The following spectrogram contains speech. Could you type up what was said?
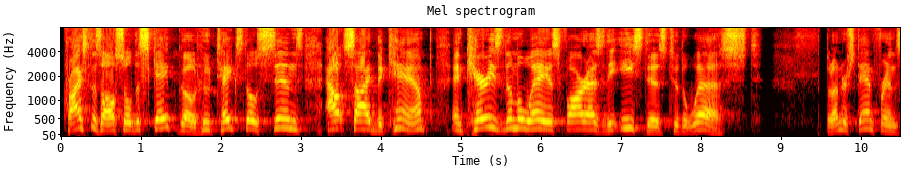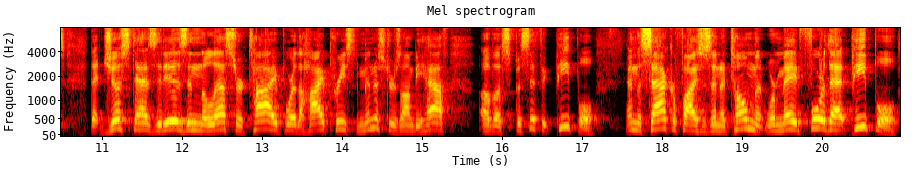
Christ is also the scapegoat who takes those sins outside the camp and carries them away as far as the east is to the west. But understand, friends, that just as it is in the lesser type where the high priest ministers on behalf of a specific people. And the sacrifices and atonement were made for that people.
